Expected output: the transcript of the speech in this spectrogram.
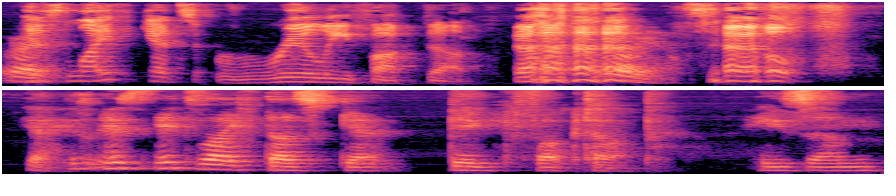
Right. His life gets really fucked up. Oh, yeah. So Yeah, his, his his life does get big fucked up. He's um,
